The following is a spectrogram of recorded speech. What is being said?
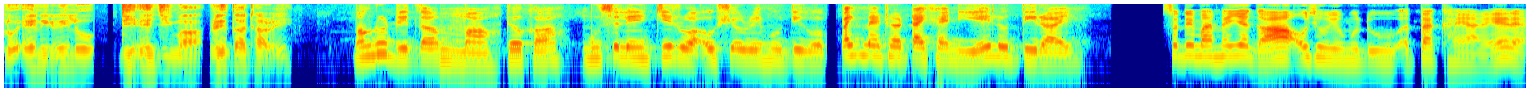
လိုအပ်နေတယ်လို့ DNG မှာရေတာထားတယ်မောင်တို့ဒေတာမှာဒုက္ခမွတ်စလင်ကြီးရောအုပ်ချုပ်ရေးမှုတီကိုပိုက်မှတ်ထတိုက်ခိုက်နေရလို့သိရတယ်စက်တင်ဘာ2ရက်ကအုပ်ချုပ်ရေးမှုတူအသက်ခံရတယ်တဲ့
